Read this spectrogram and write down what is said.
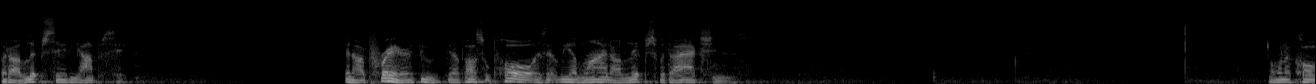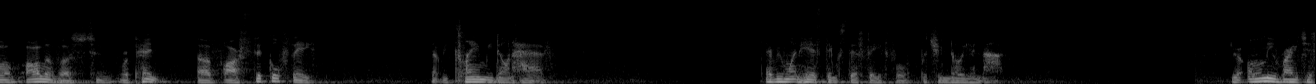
But our lips say the opposite And our prayer through the Apostle Paul is that we align our lips with our actions. I want to call all of us to repent of our fickle faith that we claim we don't have. Everyone here thinks they're faithful, but you know you're not. You're only righteous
